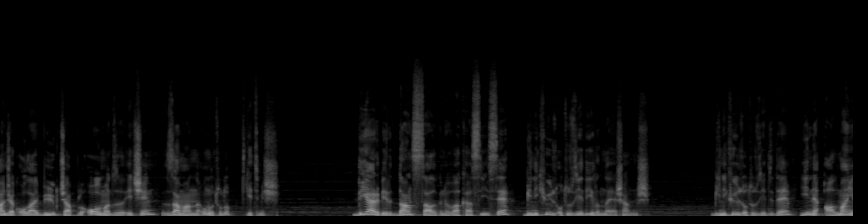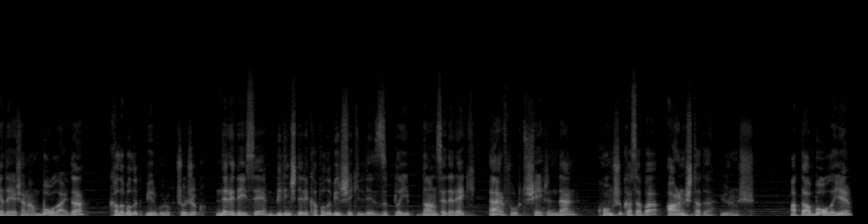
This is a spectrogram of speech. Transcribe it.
ancak olay büyük çaplı olmadığı için zamanla unutulup gitmiş. Diğer bir dans salgını vakası ise 1237 yılında yaşanmış. 1237'de yine Almanya'da yaşanan bu olayda kalabalık bir grup çocuk neredeyse bilinçleri kapalı bir şekilde zıplayıp dans ederek Erfurt şehrinden komşu kasaba Arnstadt'a yürümüş. Hatta bu olayı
